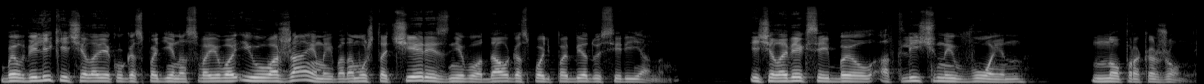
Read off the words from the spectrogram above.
Был великий человек у господина своего и уважаемый, потому что через него дал Господь победу сириянам. И человек сей был отличный воин, но прокаженный.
